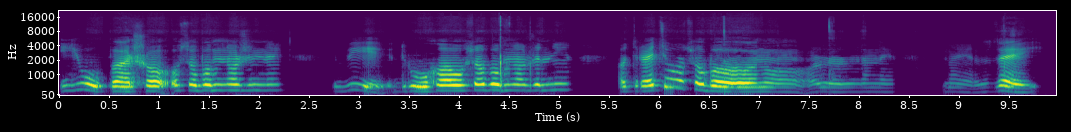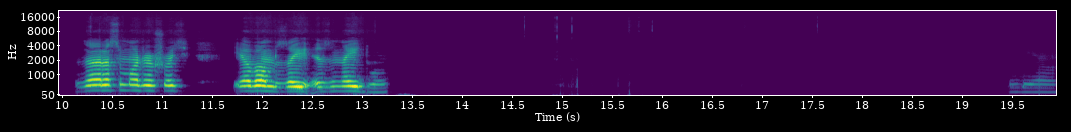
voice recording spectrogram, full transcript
you перша особа множини, we друга особа множини, а третя особа множини не, зей. Зараз може щось я вам знайду. Є.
